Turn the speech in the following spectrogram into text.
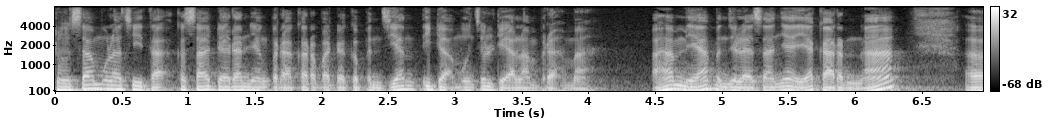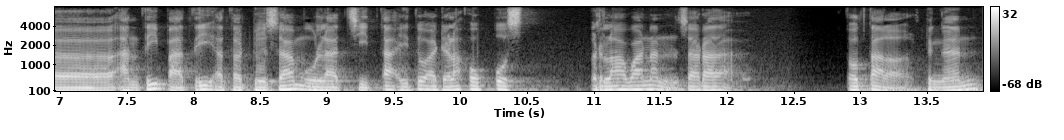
dosa mula cita kesadaran yang berakar pada kebencian tidak muncul di alam Brahma. Paham ya penjelasannya ya karena e, antipati atau dosa mula cita itu adalah opus berlawanan secara total dengan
